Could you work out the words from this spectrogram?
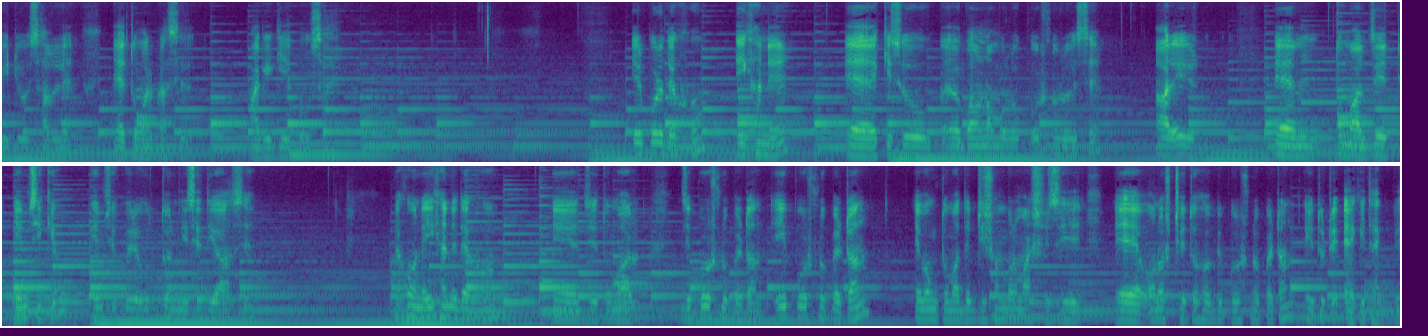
ভিডিও ছাড়লে তোমার কাছে আগে গিয়ে পৌঁছায়। এরপরে দেখো, এখানে কিছু এ, গণনামূলক প্রশ্ন রয়েছে। আর এর তোমার যে এমসিকিউ এর উত্তর নিচে দেওয়া আছে। এখন এইখানে দেখো যে তোমার যে প্রশ্ন প্যাটার্ন এই প্রশ্ন প্যাটার্ন এবং তোমাদের ডিসেম্বর মাসে যে অনুষ্ঠিত হবে প্রশ্ন প্যাটার্ন এই দুটো একই থাকবে।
